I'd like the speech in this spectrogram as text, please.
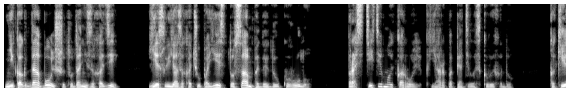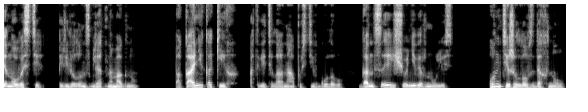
«Никогда больше туда не заходи. Если я захочу поесть, то сам подойду к Урулу. Простите, мой король, Кьяра попятилась к выходу. Какие новости? Перевел он взгляд на Магну. Пока никаких, ответила она, опустив голову. Гонцы еще не вернулись. Он тяжело вздохнул.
